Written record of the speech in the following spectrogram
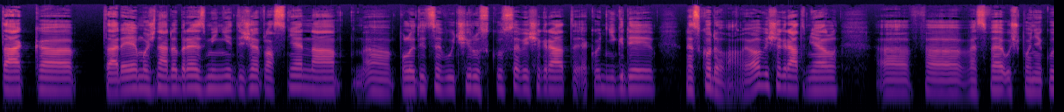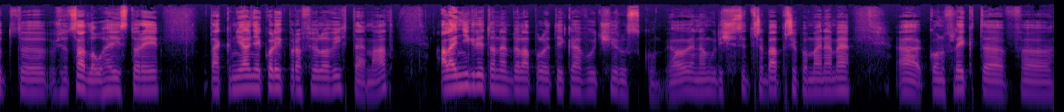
tak a, Tady je možná dobré zmínit, že vlastně na uh, politice vůči Rusku se Vyšegrád jako nikdy neschodoval. Jo? Vyšegrád měl uh, v, ve své už poněkud uh, už docela dlouhé historii, tak měl několik profilových témat, ale nikdy to nebyla politika vůči Rusku. Jo? Jenom když si třeba připomeneme uh, konflikt v uh,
